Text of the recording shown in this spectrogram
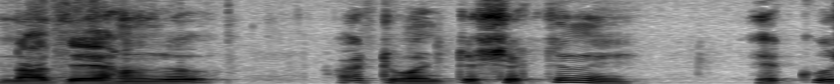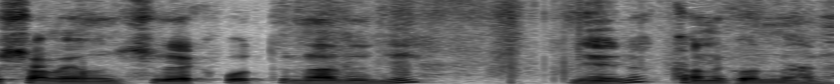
నా దేహంలో అటువంటి శక్తిని ఎక్కువ సమయం ఉంచలేకపోతున్నానని నేను కనుగొన్నాను.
